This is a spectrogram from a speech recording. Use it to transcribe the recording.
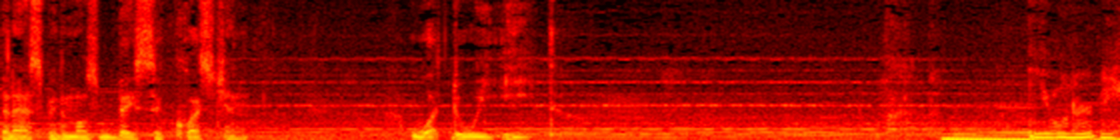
Then ask me the most basic question What do we eat? You won't hurt me.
